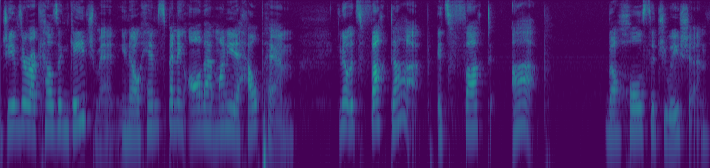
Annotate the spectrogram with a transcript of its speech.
James and Raquel's engagement, you know, him spending all that money to help him. You know, it's fucked up. It's fucked up. The whole situation.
